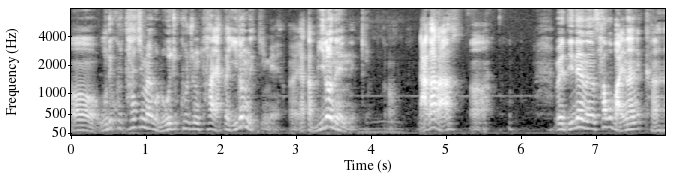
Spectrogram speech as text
어 우리 콜 타지 말고 로지콜 좀 타. 약간 이런 느낌이에요. 어, 약간 밀어내는 느낌. 어, 나가라. 어. 왜 니네는 사고 많이 나니까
